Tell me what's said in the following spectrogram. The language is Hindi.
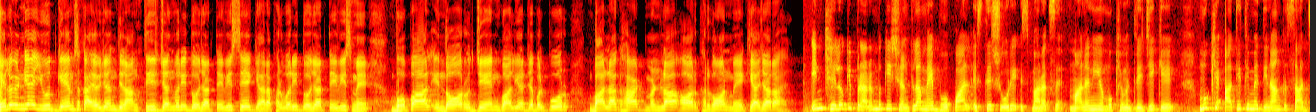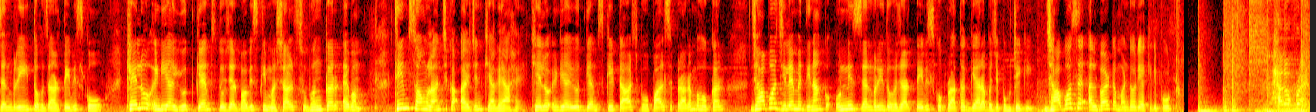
खेलो इंडिया यूथ गेम्स का आयोजन दिनांक 30 जनवरी 2023 से 11 फरवरी 2023 में भोपाल, इंदौर, उज्जैन, ग्वालियर, जबलपुर, बालाघाट, मंडला और खरगोन में किया जा रहा है। इन खेलों की प्रारंभ की श्रृंखला में भोपाल स्थित शौर्य स्मारक से माननीय मुख्यमंत्री जी के मुख्य आतिथ्य में दिनांक 7 जनवरी 2023 को खेलो इंडिया यूथ गेम्स 2022 की मशाल शुभंकर एवं थीम सॉन्ग लॉन्च का आयोजन किया गया है। खेलो इंडिया यूथ गेम्स की टार्च भोपाल से प्रारंभ होकर झाबुआ ज़िले में दिनांक 19 जनवरी 2023 को प्रातः 11 बजे पहुंचेगी। झाबुआ से अल्बर्ट मंडोरिया की रिपोर्ट।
